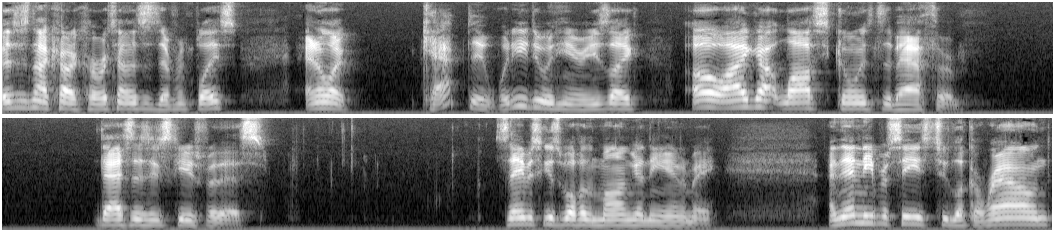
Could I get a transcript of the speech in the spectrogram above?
This is not Karakura Town, this is a different place. And I'm like, Captain, what are you doing here? he's like, Oh, I got lost going to the bathroom. That's his excuse for this. Same excuse both in the manga and the anime. And then he proceeds to look around,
